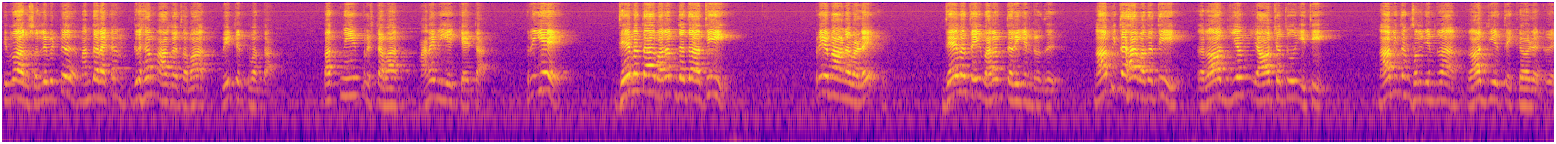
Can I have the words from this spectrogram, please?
இவ்வாறு சொல்லிவிட்டு மந்தரகன் கிரகம் ஆகத்தவான் வீட்டிற்கு வந்தான். பத்னி பிருஷ்டவான் மனைவியை கேட்டான். பிரியே தேவதா வரம் ததாதி. பிரியமானவளே தேவத்தை வரம் தருகின்றது. நாபிதா வதத்தி ராஜ்யம் யாச்சது இதி. நாபிதம் சொல்கின்றான் ராஜ்யத்தை கேள் என்று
